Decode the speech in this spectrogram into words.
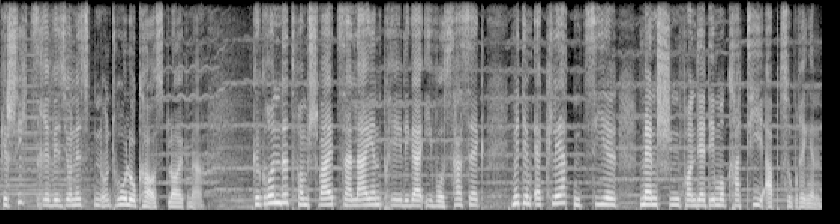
Geschichtsrevisionisten und Holocaustleugner. Gegründet vom Schweizer Laienprediger Ivo Sasek mit dem erklärten Ziel, Menschen von der Demokratie abzubringen.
